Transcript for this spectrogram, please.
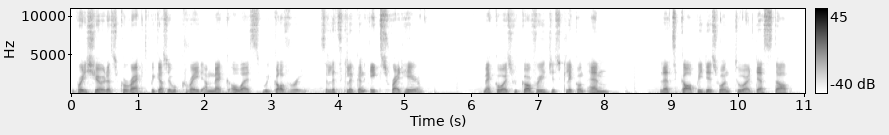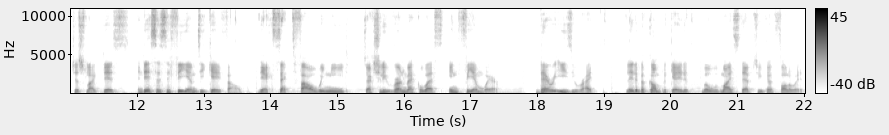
I'm pretty sure that's correct because it will create a Mac OS recovery. So let's click on X right here. Mac OS recovery, just click on M. Let's copy this one to our desktop, just like this. And this is the VMDK file, the exact file we need to actually run Mac OS in VMware. Very easy, right? A little bit complicated, but with my steps you can follow it.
